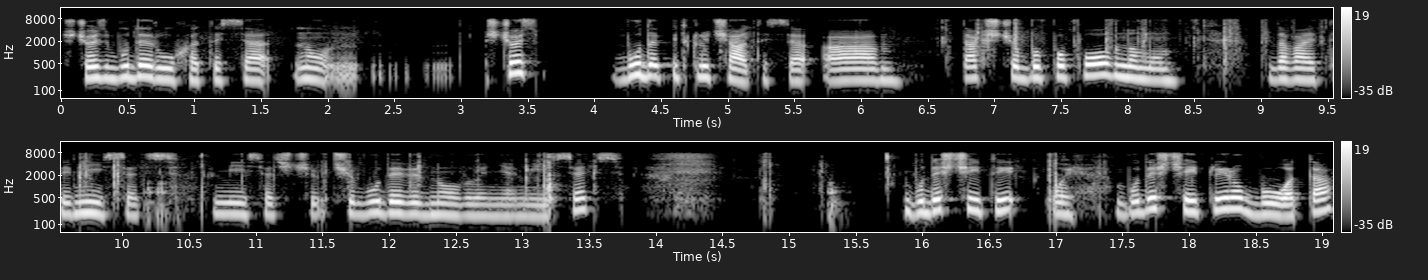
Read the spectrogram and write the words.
щось буде рухатися, ну, щось буде підключатися. А так, щоб по повному, давайте місяць, місяць, чи, чи буде відновлення місяць. Буде ще йти, ой, буде ще йти робота,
